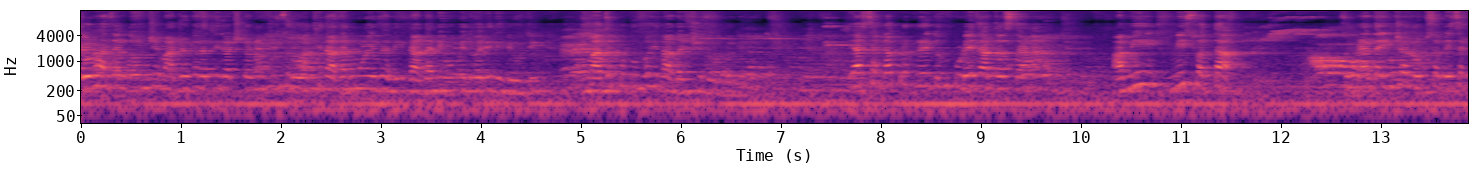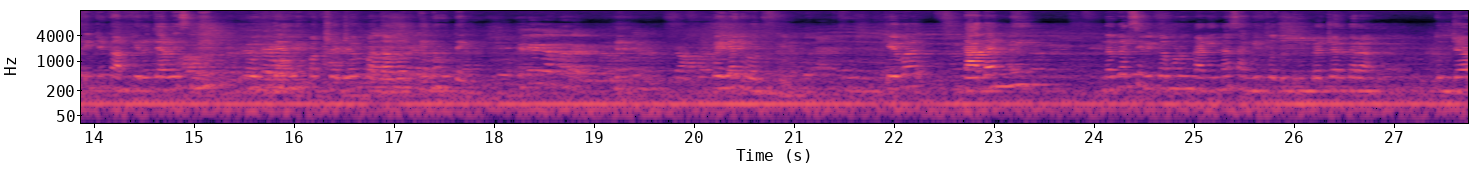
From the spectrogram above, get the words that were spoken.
दोन हजार दोनची माझ्या घरातली राजकारणाची सुरुवात ही दादांमुळे झाली. दादांनी उमेदवारी दिली होती. माझं कुटुंब हे दादांशी जोडलं गेलं या सगळ्या प्रक्रियेतून पुढे जात असताना आम्ही मी स्वतः सुप्रियाताईंच्या लोकसभेसाठी जे काम केलं त्यावेळेस मी कोणत्याही पक्षाच्या पदावरती नव्हते. पहिल्या निवडणुकीला. केवळ दादांनी नगरसेविका म्हणून नाणींना सांगितलं होतं तुम्ही प्रचार करा. तुमच्या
